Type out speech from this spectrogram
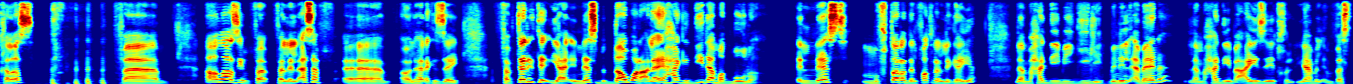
خلاص. ف آه العظيم. ف... فللأسف آه، أقولها لك إزاي. فابتدت يعني الناس بتدور على أي حاجة جديدة مضمونة. الناس مفترض الفترة اللي جاية لما حد بيجي لي من الأمانة لما حد يبقى عايز يدخل يعمل انفست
